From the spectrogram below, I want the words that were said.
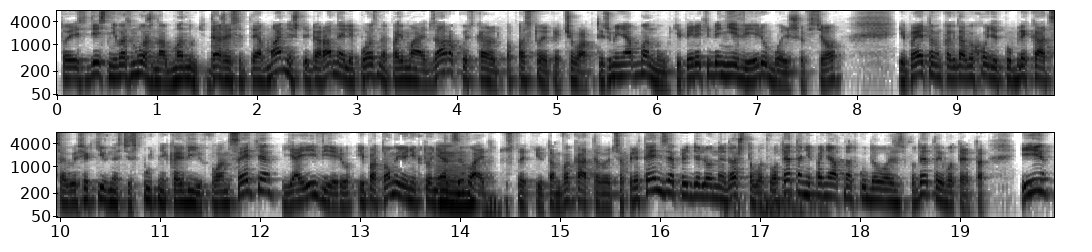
То есть здесь невозможно обмануть. Даже если ты обманешь, тебя рано или поздно поймают за руку и скажут, постой-ка, чувак, ты же меня обманул, теперь я тебе не верю больше, все. И поэтому, когда выходит публикация в эффективности спутника ВИ в Лансете, я ей верю. И потом ее никто не отзывает, эту статью. Там выкатываются претензии определенные, да, что вот, вот это непонятно откуда возить, вот это и вот это. И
